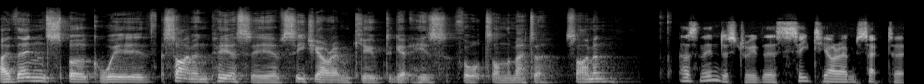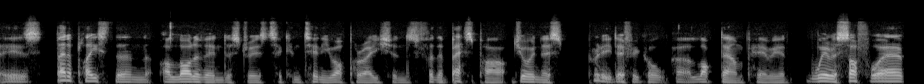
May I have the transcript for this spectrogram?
I then spoke with Simon Piercy of CTRM Cube to get his thoughts on the matter. Simon? As an industry, the CTRM sector is better placed than a lot of industries to continue operations for the best part during this pretty difficult uh, lockdown period. We're a software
